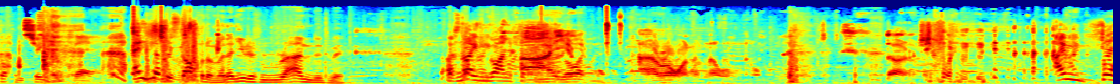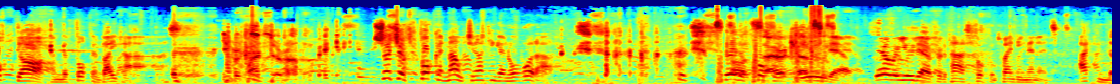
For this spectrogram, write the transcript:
fucking streak today. I had to stop him, and then you just ran into me. I've not even gone to fucking my road. I Ron, no, no. No, she wouldn't. I'm fucked off on the fucking bypass. You're gone the wrong way. Shut your fucking mouth, do you not think I know that? Where the all fuck were you sarcasm. there? Where were you there for the past fucking 20 minutes? Acting the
